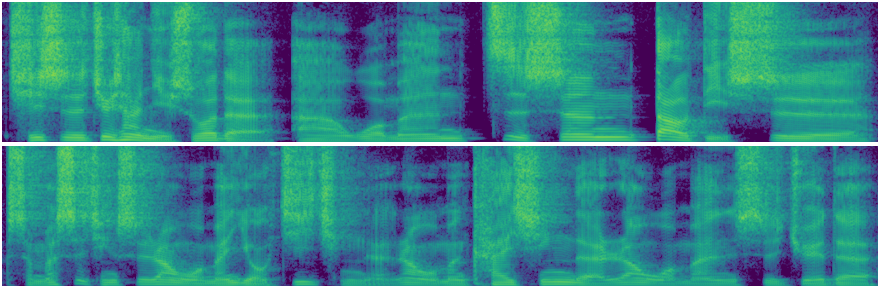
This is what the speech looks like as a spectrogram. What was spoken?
其实就像你说的啊，我们自身到底是什么事情是让我们有激情的，让我们开心的，让我们是觉得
